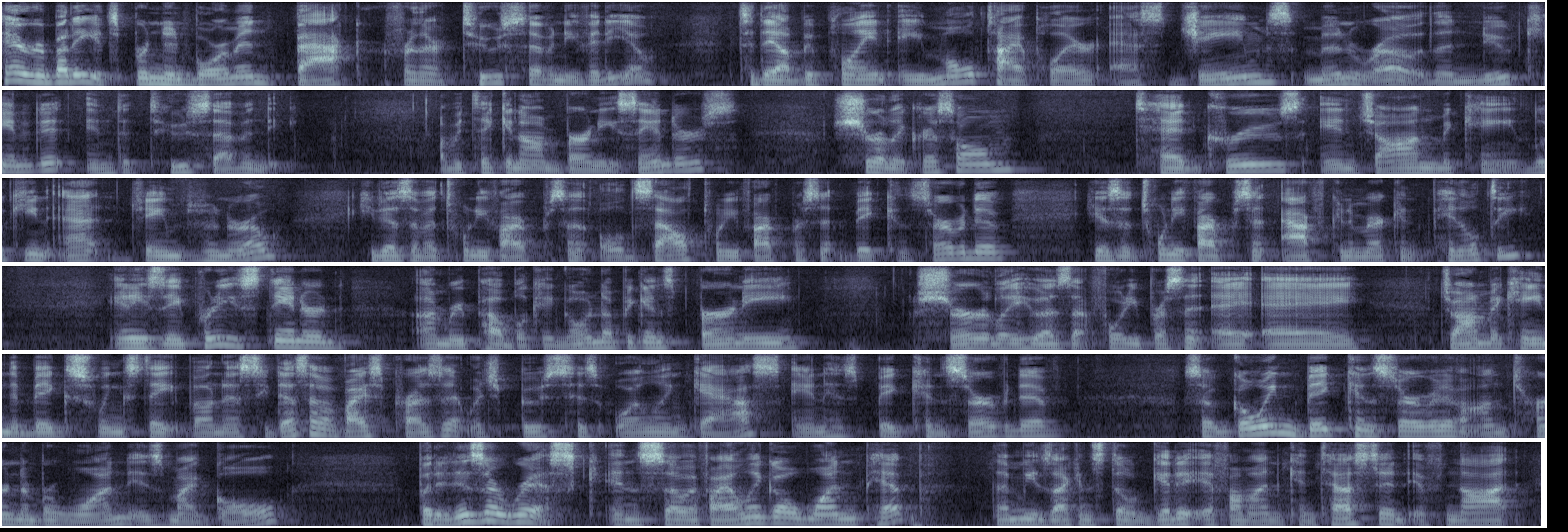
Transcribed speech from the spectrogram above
Hey everybody, it's Brendan Borman back for their 270 video. Today I'll be playing a multiplayer as James Monroe, the new candidate into 270. I'll be taking on Bernie Sanders, Shirley Chisholm, Ted Cruz, and John McCain. Looking at James Monroe, he does have a 25% Old South, 25% Big Conservative. He has a 25% African American penalty, and he's a pretty standard um, Republican going up against Bernie, Shirley, who has that 40% AA, John McCain, the big swing state bonus. He does have a vice president, which boosts his oil and gas and his big conservative. So going big conservative on turn number one is my goal, but it is a risk. And so if I only go one pip, that means I can still get it if I'm uncontested. If not,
